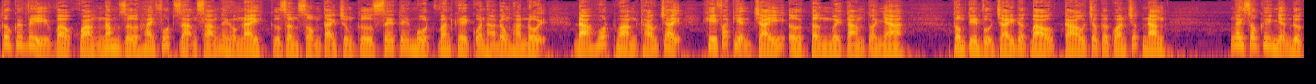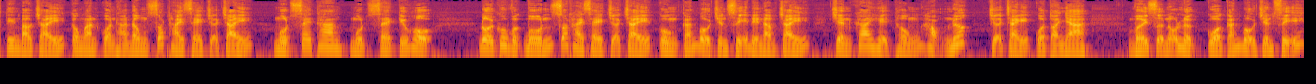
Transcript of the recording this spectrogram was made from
Thưa quý vị, vào khoảng 5 giờ 2 phút dạng sáng ngày hôm nay, cư dân sống tại chung cư CT1 Văn Khê, quận Hà Đông, Hà Nội đã hốt hoảng tháo chạy khi phát hiện cháy ở tầng 18 tòa nhà. Thông tin vụ cháy được báo cáo cho cơ quan chức năng. Ngay sau khi nhận được tin báo cháy, công an quận Hà Đông xuất hai xe chữa cháy, một xe thang, một xe cứu hộ. Đội khu vực 4 xuất hai xe chữa cháy cùng cán bộ chiến sĩ đến đám cháy, triển khai hệ thống họng nước chữa cháy của tòa nhà. Với sự nỗ lực của cán bộ chiến sĩ,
